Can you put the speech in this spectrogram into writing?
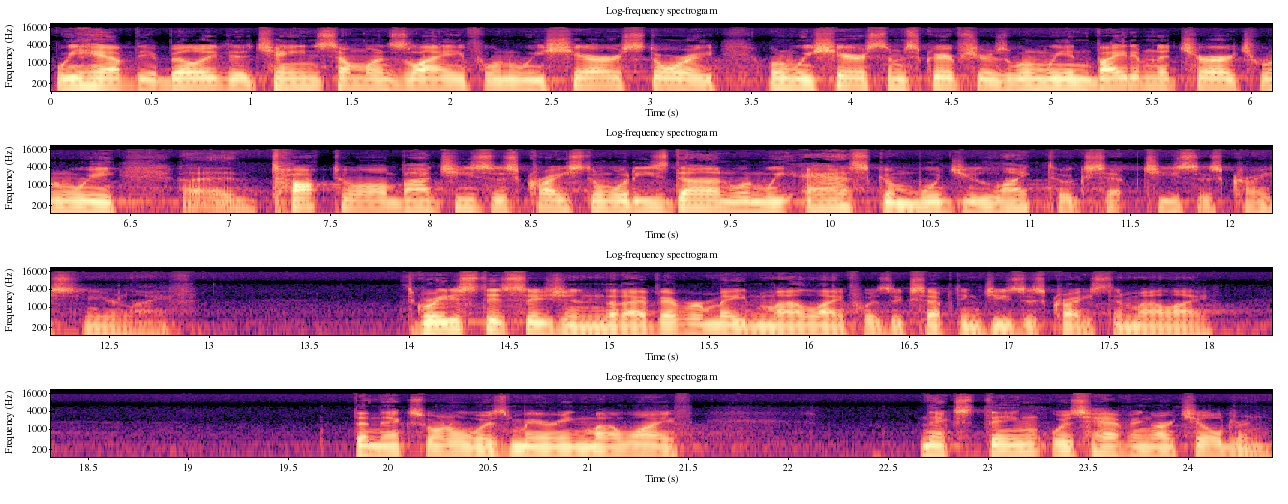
We have the ability to change someone's life when we share a story, when we share some scriptures, when we invite them to church, when we uh, talk to them about Jesus Christ and what he's done, when we ask them, Would you like to accept Jesus Christ in your life? The greatest decision that I've ever made in my life was accepting Jesus Christ in my life. The next one was marrying my wife. Next thing was having our children.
